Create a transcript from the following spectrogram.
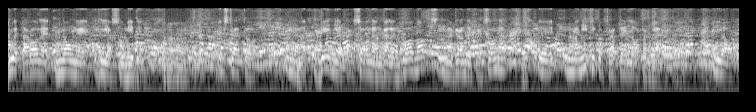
due parole non è riassumibile. È stato una degna persona, un galantuomo, una grande persona e un magnifico fratello per me. Io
